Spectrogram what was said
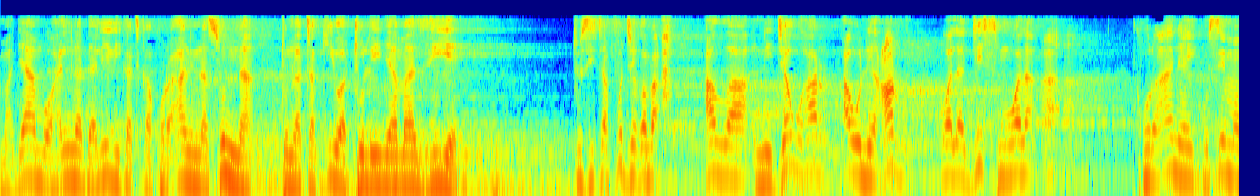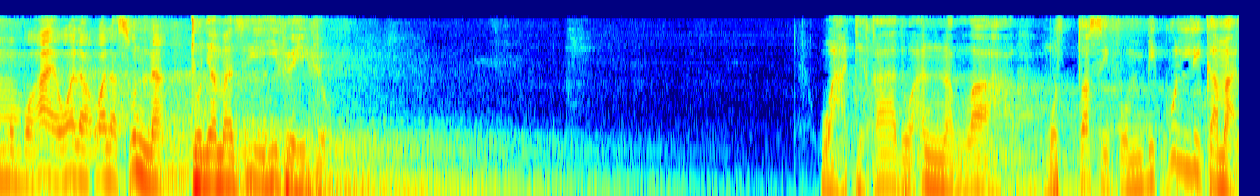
Kama jambo halina dalili katika Qur'ani na Sunna tunatakiwa tulinyamazie tusitafute kwamba ah, Allah ni jauhar au ni ardh wala jismu wala ah, ah. Qur'ani haikusema mambo haya wala wala Sunna tunyamazie hivyo hivyo واعتقاد أن الله متصف بكل كمال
